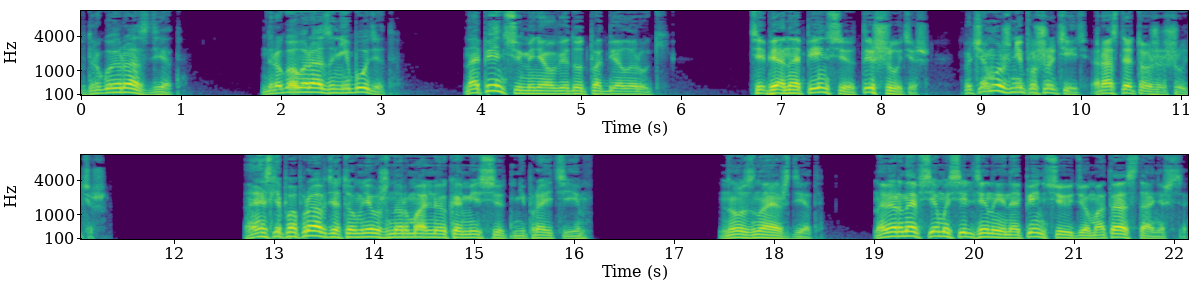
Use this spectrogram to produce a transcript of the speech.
В другой раз, дед. Другого раза не будет. На пенсию меня уведут под белые руки. Тебя на пенсию? Ты шутишь. Почему же не пошутить, раз ты тоже шутишь? А если по правде, то мне уже нормальную комиссию не пройти. Ну, знаешь, дед, наверное, все мы сельдяны на пенсию идем, а ты останешься.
